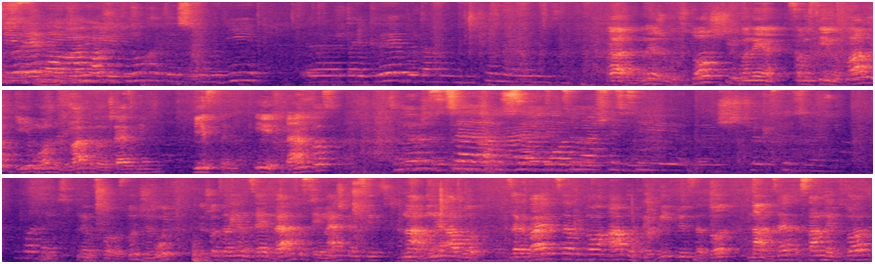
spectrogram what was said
звіри, які можуть рухатись у воді, е, та як риби, там дельфіни. Правильно, вони живуть в товщі, вони самостійно плавають і можуть долати величезні відстані. І пентос Це не тут живуть. Якщо це район, це бентос, і мешканці дна. Вони або зариваються в дно, або прикріплюються до дна. Це так само, як хто,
